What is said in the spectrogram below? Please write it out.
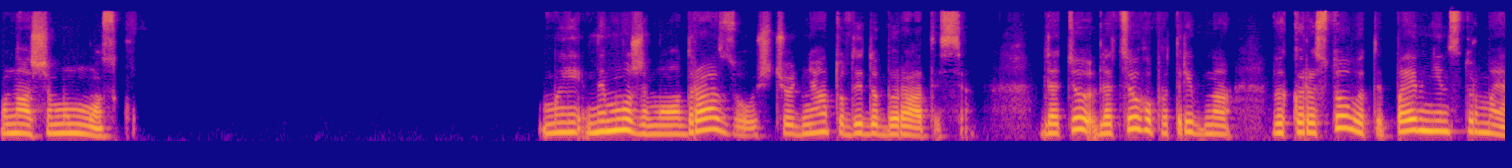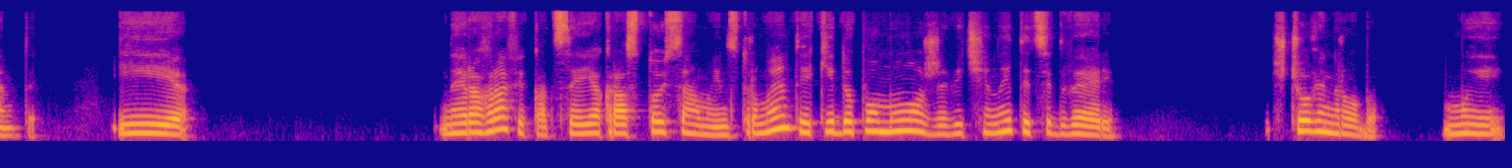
у нашому мозку. Ми не можемо одразу щодня туди добиратися. Для цього, потрібно використовувати певні інструменти. І нейрографіка це якраз той самий інструмент, який допоможе відчинити ці двері. Що він робить? Ми,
